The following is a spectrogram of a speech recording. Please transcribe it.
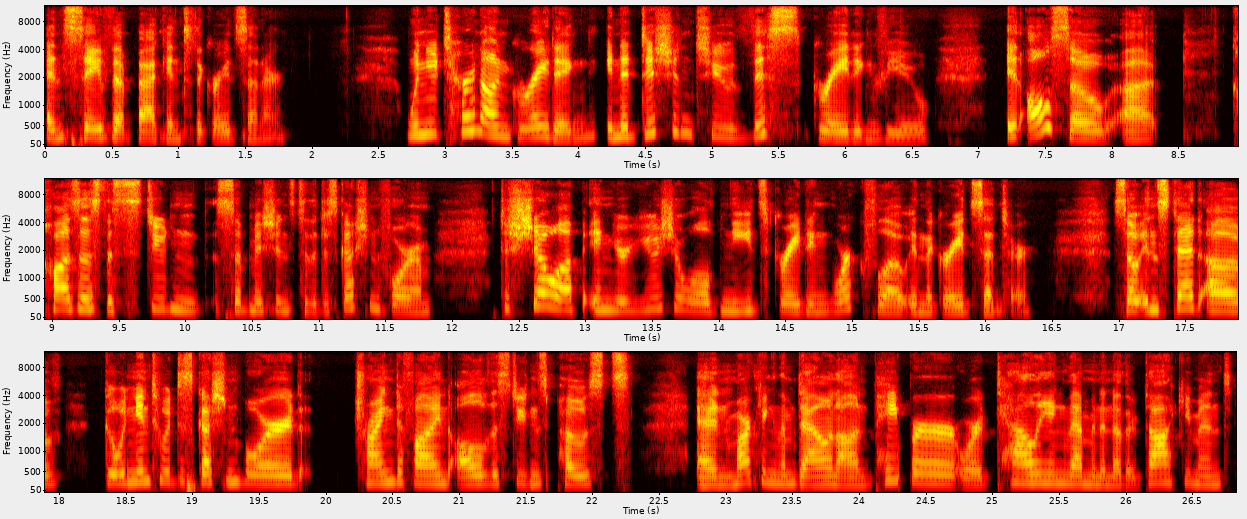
and save that back into the Grade Center. When you turn on grading, in addition to this grading view, it also uh, causes the student submissions to the discussion forum to show up in your usual needs grading workflow in the Grade Center. So instead of going into a discussion board, trying to find all of the students' posts and marking them down on paper or tallying them in another document,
